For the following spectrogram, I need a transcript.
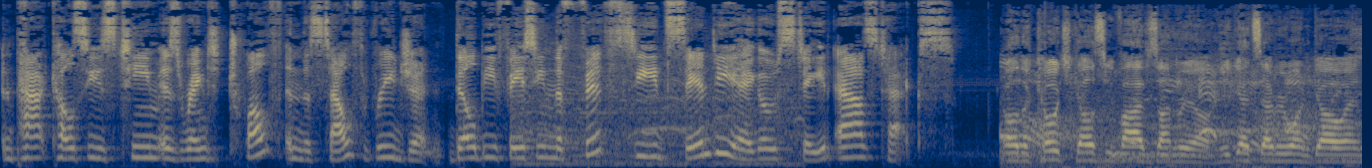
and Pat Kelsey's team is ranked 12th in the South region. They'll be facing the fifth seed San Diego State Aztecs. Oh, the Coach Kelsey vibe's unreal. He gets everyone going.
